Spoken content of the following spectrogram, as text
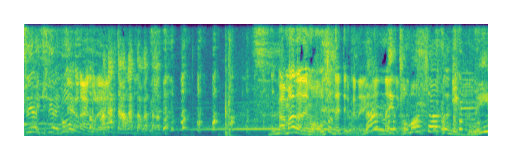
強い強いすごくないこれ分かった分かった分かった分かっあ、まだでも音出てるからね。たなんで止まった後にグイーン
